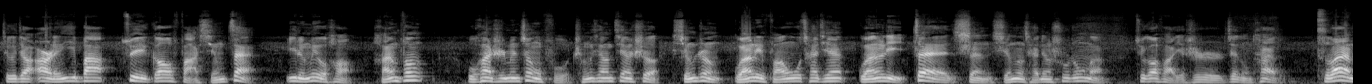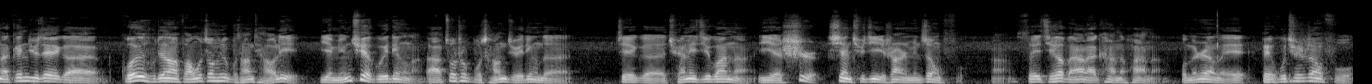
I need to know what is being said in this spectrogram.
这个叫二零一八最高法刑在一零六号韩风。武汉市人民政府城乡建设行政管理房屋拆迁管理再审行政裁定书中呢，最高法也是这种态度。此外呢，根据这个《国有土地上房屋征收补偿条例》也明确规定了啊，作出补偿决定的这个权力机关呢，也是县区级以上人民政府啊。所以结合本案来看的话呢，我们认为北湖区市政府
